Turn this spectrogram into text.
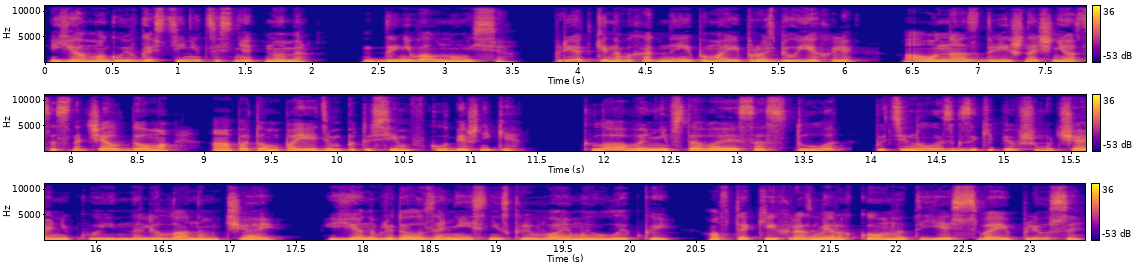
Я могу и в гостинице снять номер. Да не волнуйся. Предки на выходные по моей просьбе уехали. А у нас движ начнется сначала дома, а потом поедем потусим в клубешнике. Клава, не вставая со стула, потянулась к закипевшему чайнику и налила нам чай. Я наблюдала за ней с нескрываемой улыбкой. А в таких размерах комнат есть свои плюсы.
